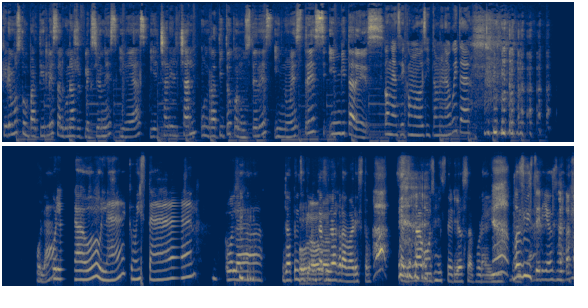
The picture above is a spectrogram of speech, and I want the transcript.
Queremos compartirles algunas reflexiones, ideas y echar el chal un ratito con ustedes y nuestros invitades. Pónganse cómodos y tomen agüita. Hola. Hola, hola, ¿cómo están? Hola. Ya pensé que Hola, nunca se iba a grabar esto. ¡Ah! Salió una voz misteriosa por ahí. Voz misteriosa.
